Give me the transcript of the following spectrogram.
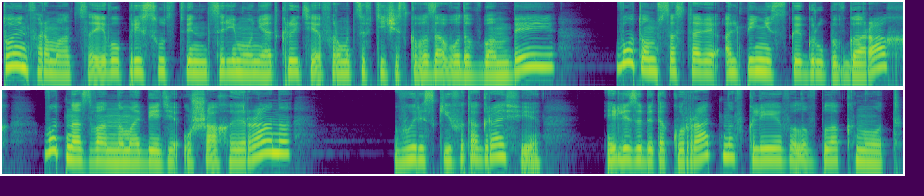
то информация о его присутствии на церемонии открытия фармацевтического завода в Бомбее – вот он в составе альпинистской группы в горах, вот на званном обеде у Шаха Ирана. Вырезки и фотографии Элизабет аккуратно вклеивала в блокнот,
